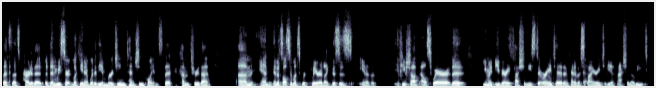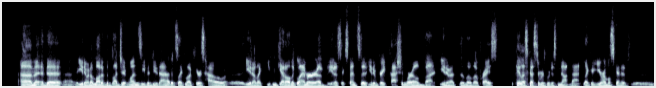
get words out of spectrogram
that's that's part of it. But then we start looking at what are the emerging tension points that come through that. Um, and and it's also once we're clear like this is you know the, if you shop elsewhere the you might be very fashionista oriented and kind of aspiring to be a fashion elite um, the uh, you know and a lot of the budget ones even do that. It's like look here's how uh, you know like you can get all the glamour of you know it's expensive you know great fashion world but you know at the low low price. Payless customers were just not that. Like you're almost kind of uh,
